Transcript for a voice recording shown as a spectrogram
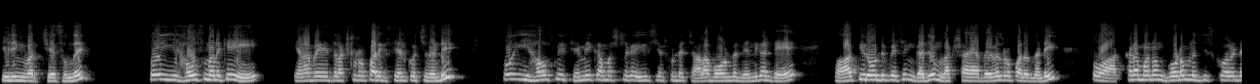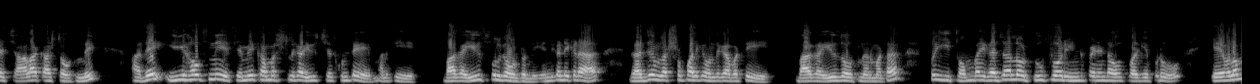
సీలింగ్ వర్క్ చేసి ఉంది. సో ఈ హౌస్ మనకి ఎనభై ఐదు లక్షల రూపాయలకి సేల్కి వచ్చిందండి. సో ఈ హౌస్ని సెమీ కమర్షియల్గా యూజ్ చేసుకుంటే చాలా బాగుంటుంది. ఎందుకంటే స్వాతి రోడ్డు ఫేసింగ్ గజం లక్ష యాభై వేల రూపాయలు ఉందండి. సో అక్కడ మనం గోడంలో తీసుకోవాలంటే చాలా కాస్ట్ అవుతుంది. అదే ఈ హౌస్ని సెమీ కమర్షియల్గా యూజ్ చేసుకుంటే మనకి బాగా యూస్ఫుల్గా ఉంటుంది. ఎందుకంటే ఇక్కడ గజం లక్ష రూపాయలకే ఉంది కాబట్టి బాగా యూజ్ అవుతుంది అనమాట సో ఈ తొంభై గజాల్లో టూ ఫ్లోర్ ఇండిపెండెంట్ హౌస్ మనకి ఇప్పుడు కేవలం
